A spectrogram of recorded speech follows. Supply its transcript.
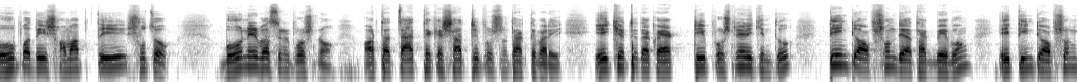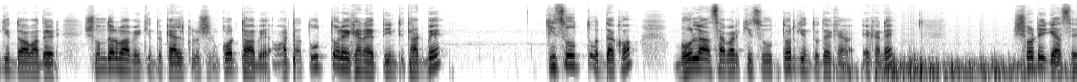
বহুপদী সমাপ্তি সূচক বহু নির্বাচনের প্রশ্ন, অর্থাৎ চার থেকে সাতটি প্রশ্ন থাকতে পারে। এই ক্ষেত্রে দেখো, একটি প্রশ্নেরই কিন্তু তিনটি অপশন দেওয়া থাকবে এবং এই তিনটি অপশন কিন্তু আমাদের সুন্দরভাবে কিন্তু ক্যালকুলেশন করতে হবে। অর্থাৎ উত্তর এখানে তিনটি থাকবে। কিছু উত্তর দেখো, ভুল আছে, আবার কিছু উত্তর কিন্তু দেখা, এখানে সঠিক আছে।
